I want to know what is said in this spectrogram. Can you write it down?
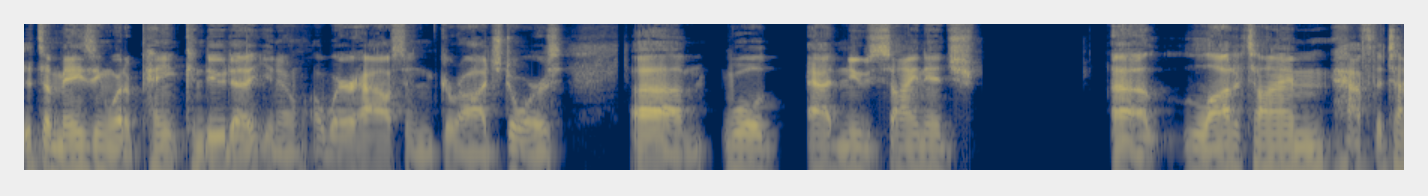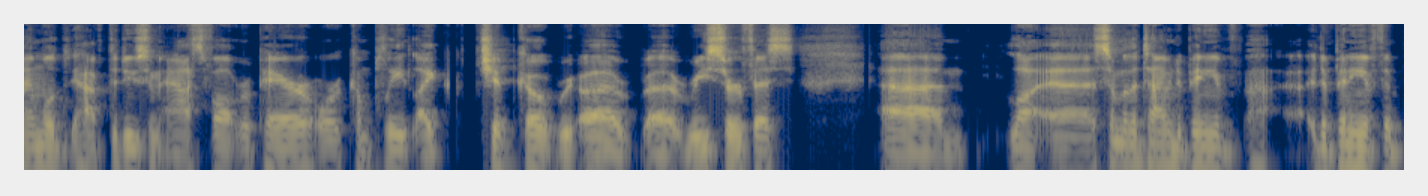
It's amazing what a paint can do to you know a warehouse and garage doors. Um, we'll add new signage uh, a lot of time, half the time, we'll have to do some asphalt repair or complete like chip coat uh, uh, resurface. Um, uh, some of the time, depending if uh, depending if the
